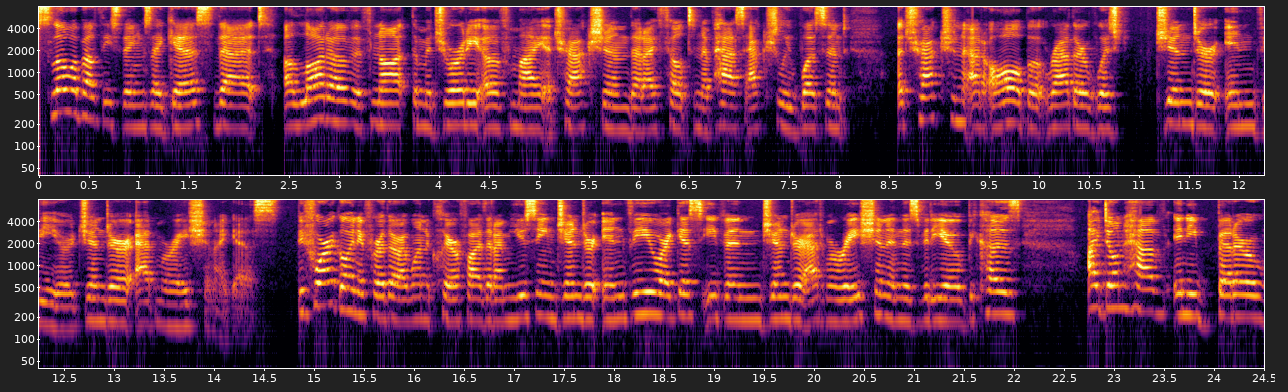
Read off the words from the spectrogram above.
slow about these things, I guess, that a lot of, if not the majority of my attraction that I felt in the past actually wasn't attraction at all, but rather was gender envy or gender admiration, I guess. Before I go any further, I want to clarify that I'm using gender envy, or I guess even gender admiration in this video, because I don't have any better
